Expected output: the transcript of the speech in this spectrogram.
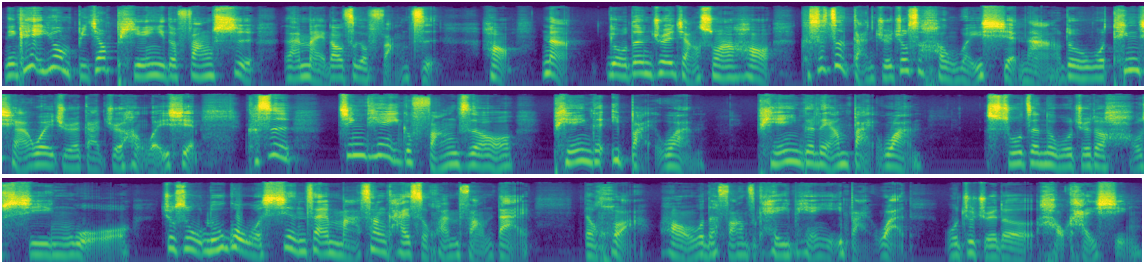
你可以用比较便宜的方式来买到这个房子。好，那有的人就会讲说哈，可是这感觉就是很危险呐，对，我听起来我也觉得感觉很危险。可是今天一个房子哦，便宜个一百万，便宜个两百万，说真的，我觉得好吸引我。就是如果我现在马上开始还房贷。的话，好，我的房子可以便宜一百万，我就觉得好开心，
